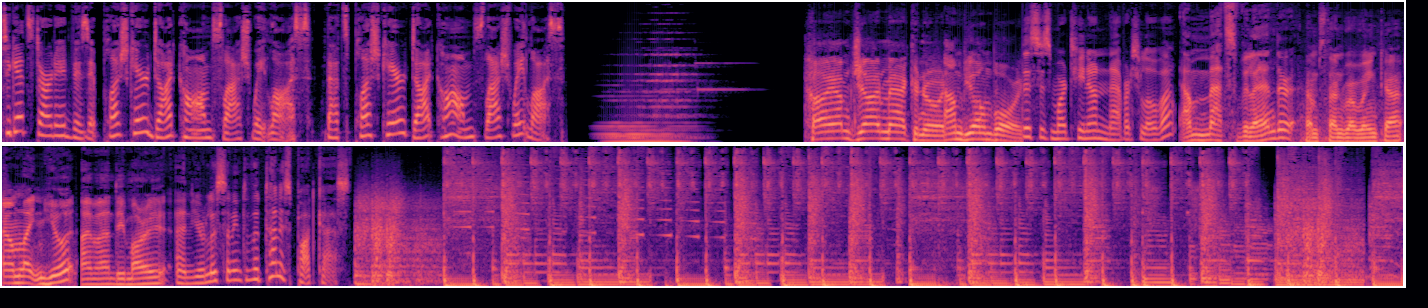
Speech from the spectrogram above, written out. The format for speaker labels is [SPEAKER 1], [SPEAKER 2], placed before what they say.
[SPEAKER 1] To get started, visit plushcare.com slash weight loss. That's plushcare.com slash weight loss.
[SPEAKER 2] Hi, I'm John McEnroe.
[SPEAKER 3] I'm Bjorn Borg.
[SPEAKER 4] This is Martina Navratilova.
[SPEAKER 5] I'm Mats Wilander.
[SPEAKER 2] I'm Stan Wawrinka.
[SPEAKER 6] I'm Lleyton Hewitt.
[SPEAKER 7] I'm Andy Murray.
[SPEAKER 4] And you're listening to the Tennis Podcast.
